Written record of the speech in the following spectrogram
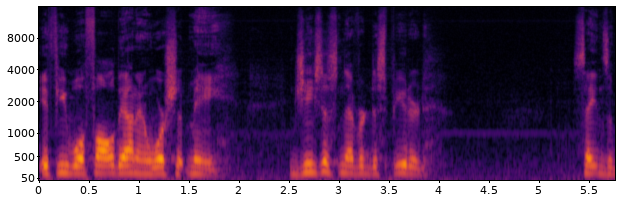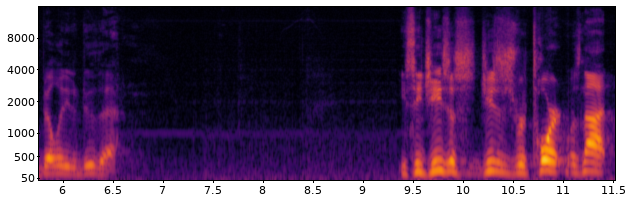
if you will fall down and worship me. Jesus never disputed Satan's ability to do that. You see, Jesus, Jesus' retort was not,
